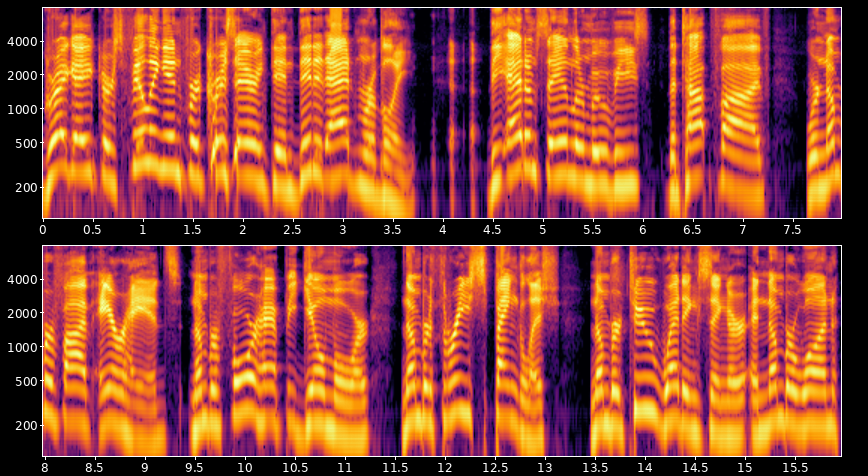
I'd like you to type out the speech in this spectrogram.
Greg Akers filling in for Chris Harrington did it admirably. the Adam Sandler movies, the top five, were number five, Airheads, number four, Happy Gilmore, number three, Spanglish, number two, Wedding Singer, and number one,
